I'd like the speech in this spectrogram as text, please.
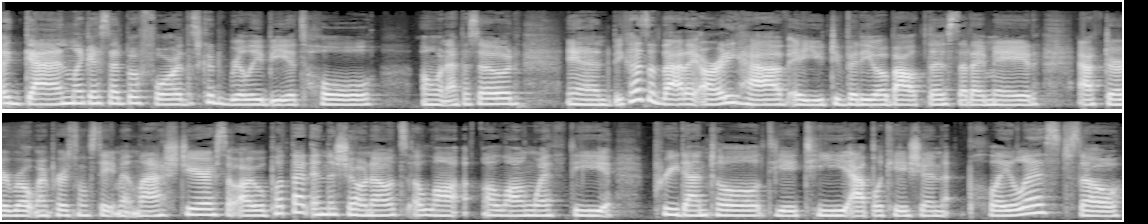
Again, like I said before, this could really be its whole own episode. And because of that, I already have a YouTube video about this that I made after I wrote my personal statement last year. So I will put that in the show notes along along with the pre-dental DAT application playlist. So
